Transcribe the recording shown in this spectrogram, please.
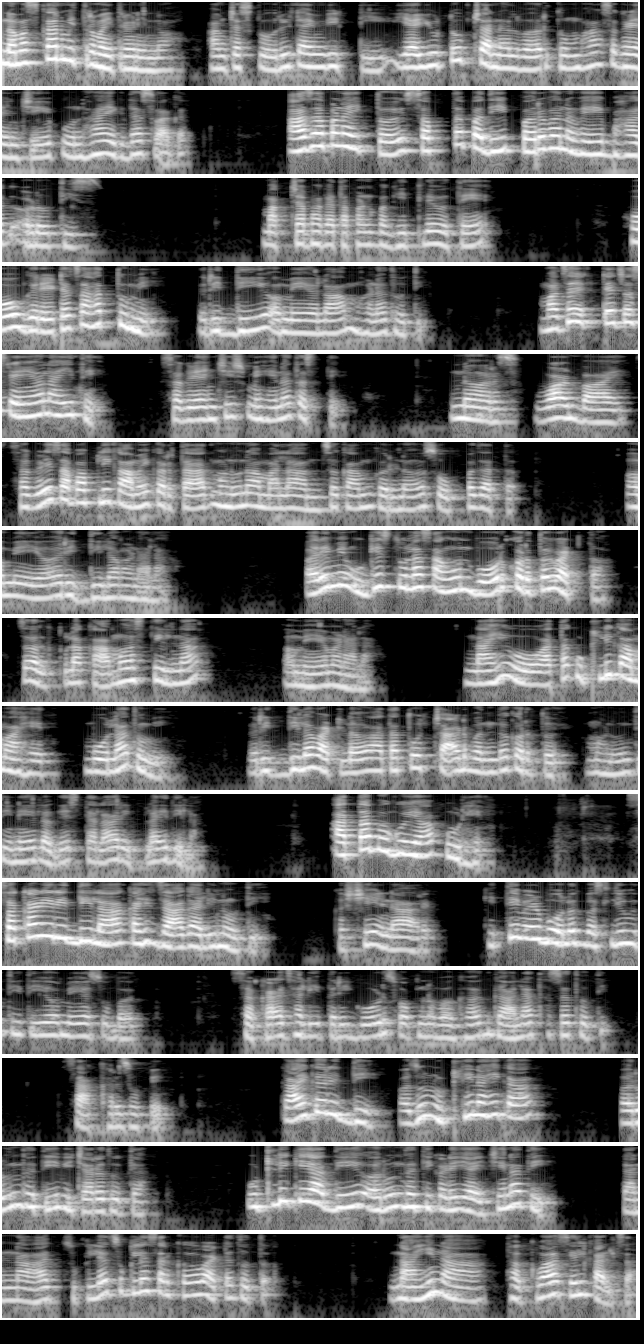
नमस्कार मित्रमैत्रिणींनो आमच्या story time विकटी या यूट्यूब चॅनलवर तुम्हा सगळ्यांचे पुन्हा एकदा स्वागत. आज आपण ऐकतोय सप्तपदी पर्व नव्हे भाग अडोतीस. मागच्या भागात आपण बघितले होते. हो ग्रेटच आहात तुम्ही रिद्धी अमेयला म्हणत होती. माझं एकट्याचं श्रेय नाही ते सगळ्यांचीच मेहनत असते. नर्स वॉर्ड बॉय सगळेच आपापली कामे करतात म्हणून आम्हाला आमचं काम करणं सोपं जातं. अमेय रिद्धीला म्हणाला. अरे मी उगीच तुला सांगून बोर करतोय वाटतं. चल तुला कामं असतील ना? अमेय म्हणाला. नाही हो आता कुठली कामं आहेत? बोला तुम्ही. रिद्धीला वाटलं आता तो चाट बंद करतोय म्हणून तिने लगेच त्याला रिप्लाय दिला. आता बघूया पुढे. सकाळी रिद्धीला काही जाग आली नव्हती. कशी येणार? किती वेळ बोलत बसली होती ती अमेयसोबत सकाळ झाली तरी गोड स्वप्न बघत गालात हसत होती. साखर झोपेत. काय ग रिद्धी अजून उठली नाही का? अरुंधती विचारत होत्या. उठली की आधी अरुंधतीकडे यायची ना ती. त्यांना आज चुकल्या चुकल्यासारखं वाटत होतं. नाही ना थकवा असेल कालचा.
